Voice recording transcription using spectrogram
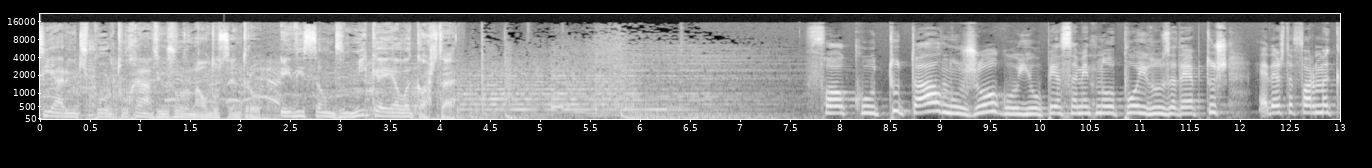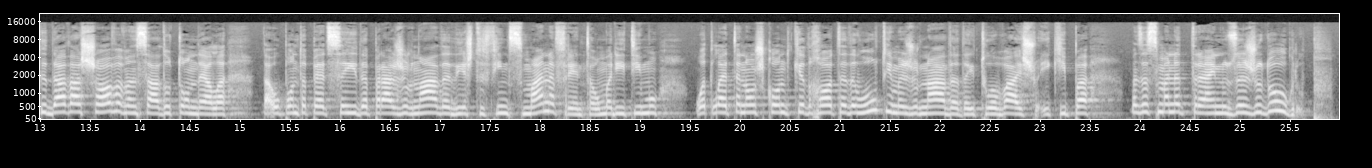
Noticiário Desporto, Rádio Jornal do Centro. Edição de Micaela Costa. Foco total no jogo e o pensamento no apoio dos adeptos. É desta forma que, dada a chove, avançado o tom dela, dá o pontapé de saída para a jornada deste fim de semana, frente ao Marítimo. O atleta não esconde que a derrota da última jornada deitou abaixo a equipa, mas a semana de treinos ajudou o grupo.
